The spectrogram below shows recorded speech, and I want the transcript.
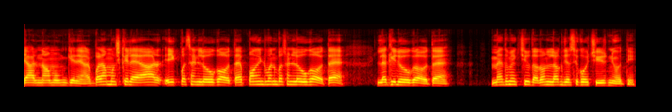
यार, नामुमकिन है यार। बड़ा मुश्किल है यार। एक परसेंट लोगों का होता है पॉइंट वन परसेंट लोगों का होता है। लकी लोगों का होता है। मैं तुम्हें एक चीज़ बताता हूँ लक जैसी कोई चीज़ नहीं होती।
